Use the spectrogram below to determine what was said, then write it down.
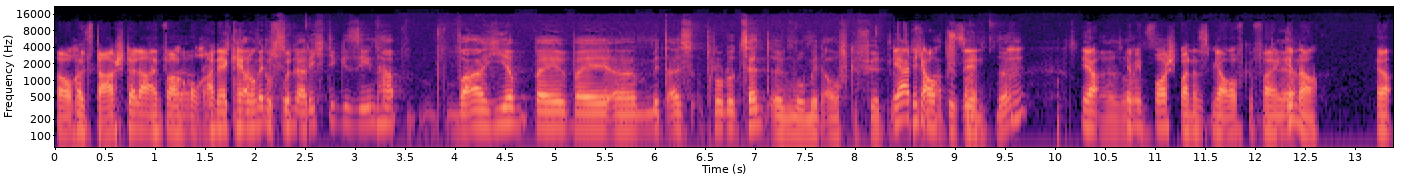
auch als Darsteller einfach ja. auch Anerkennung ich glaub, wenn gefunden. Wenn ich sogar richtig gesehen habe, war hier bei, bei äh, mit als Produzent irgendwo mit aufgeführt. Ja, hatte ich auch gesehen. Ne? Mhm. Ja, also. im Vorspann ist es mir aufgefallen. Ja. Genau. Ja.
